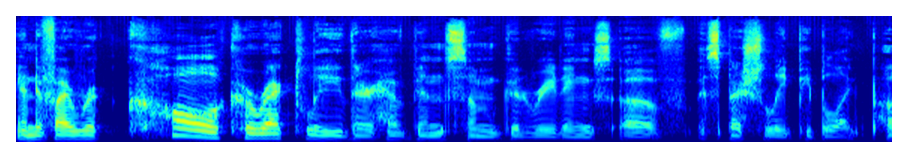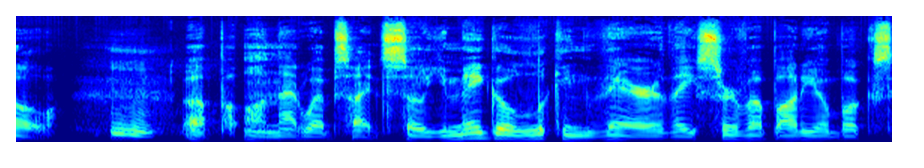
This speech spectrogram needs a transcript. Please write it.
and if I recall correctly, there have been some good readings of especially people like Poe mm-hmm. up on that website. So you may go looking there. They serve up audiobooks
